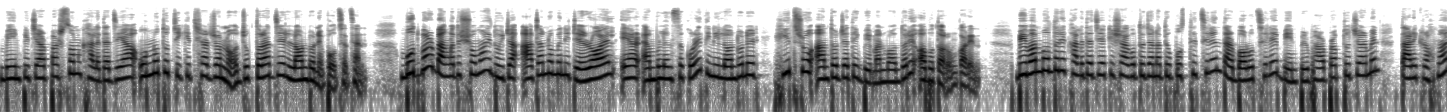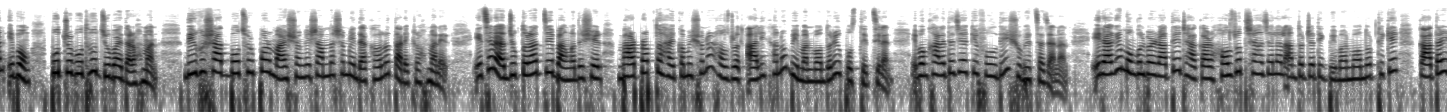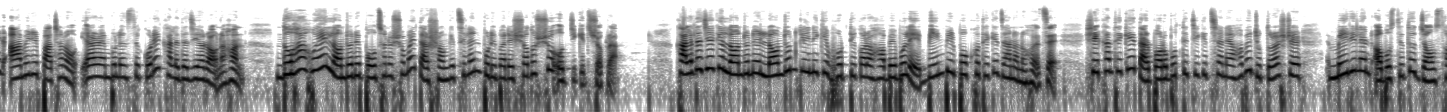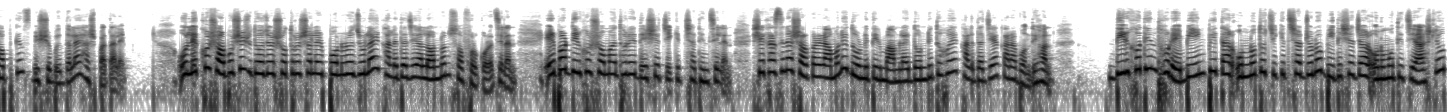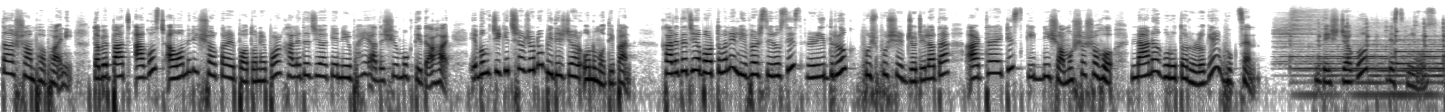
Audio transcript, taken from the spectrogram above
BNP chairperson Khaleda Zia উন্নত চিকিৎসার জন্য যুক্তরাজ্যের লন্ডনে পৌঁছেছেন। বুধবার বাংলাদেশ সময় দুইটা আটান্ন মিনিটে রয়্যাল এয়ার অ্যাম্বুলেন্সে করে তিনি লন্ডনের হিথ্রো আন্তর্জাতিক বিমানবন্দরে অবতরণ করেন। বিমানবন্দরে খালেদা জিয়াকে স্বাগত জানাতে উপস্থিত ছিলেন তার বড় ছেলে, বিএনপির ভারপ্রাপ্ত চেয়ারম্যান তারেক রহমান এবং পুত্রবধূ জুবাইদা রহমান। দীর্ঘ সাত বছর পর মায়ের সঙ্গে সামনাসামনি দেখা হলো তারেক রহমানের। এছাড়া যুক্তরাজ্যে বাংলাদেশের ভারপ্রাপ্ত হাইকমিশনার হজরত আলী খানও বিমানবন্দরে উপস্থিত ছিলেন এবং খালেদা জিয়াকে ফুল দিয়ে শুভেচ্ছা জানান। এর আগে মঙ্গলবার রাতে ঢাকার হজরত শাহজালাল আন্তর্জাতিক বিমানবন্দর থেকে কাতারের আমিরের পাঠানো এয়ার অ্যাম্বুলেন্সে করে খালেদা জিয়া রওনা হন। দোহা হয়ে লন্ডনে পৌঁছানোর সময় তার সঙ্গে ছিলেন পরিবারের সদস্য ও চিকিৎসকরা। খালেদা জিয়াকে লন্ডনের লন্ডন ক্লিনিকে ভর্তি করা হবে বলে বিএনপির পক্ষ থেকে জানানো হয়েছে। সেখান থেকে তার পরবর্তী চিকিৎসা নেওয়া হবে যুক্তরাষ্ট্রের মেরিল্যান্ড অবস্থিত জনস হপকিন্স বিশ্ববিদ্যালয় হাসপাতালে। উল্লেখ্য, সর্বশেষ দু হাজার সতেরো সালের পনেরো জুলাই খালেদা জিয়া লন্ডন সফর করেছিলেন। এরপর দীর্ঘ সময় ধরে দেশে চিকিৎসাধীন ছিলেন। শেখ হাসিনা সরকারের আমলে দুর্নীতির মামলায় দণ্ডিত হয়ে খালেদা জিয়া কারাবন্দী হন। দীর্ঘদিন ধরে বিএনপি তার উন্নত চিকিৎসার জন্য বিদেশে যাওয়ার অনুমতি চেয়ে আসলেও তা সম্ভব হয়নি। তবে পাঁচ আগস্ট আওয়ামী লীগ সরকারের পতনের পর খালেদা জিয়াকে নির্বাহী আদেশে মুক্তি দেওয়া হয় এবং চিকিৎসার জন্য বিদেশ যাওয়ার অনুমতি পান। খালেদা জিয়া বর্তমানে লিভার সিরোসিস, হৃদরোগ, ফুসফুসের জটিলতা, আর্থারাইটিস, কিডনি সমস্যা সহ নানা গুরুতর রোগে ভুগছেন। দেশ জগৎ, ডেস্ক নিউজ।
